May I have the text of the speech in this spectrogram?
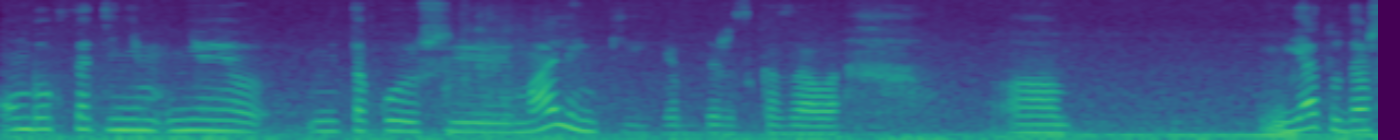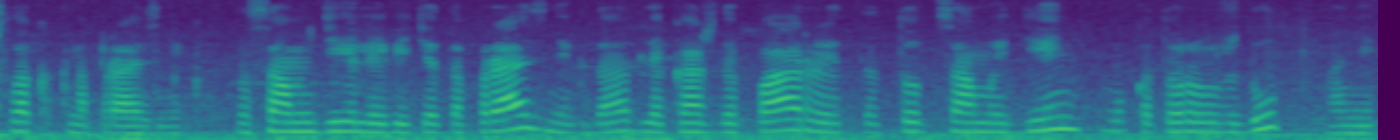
Он был, кстати, не, не, не такой уж и маленький, я бы даже сказала. А, Я туда шла как на праздник. На самом деле ведь это праздник, да, для каждой пары. Это тот самый день, ну, которого ждут они.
